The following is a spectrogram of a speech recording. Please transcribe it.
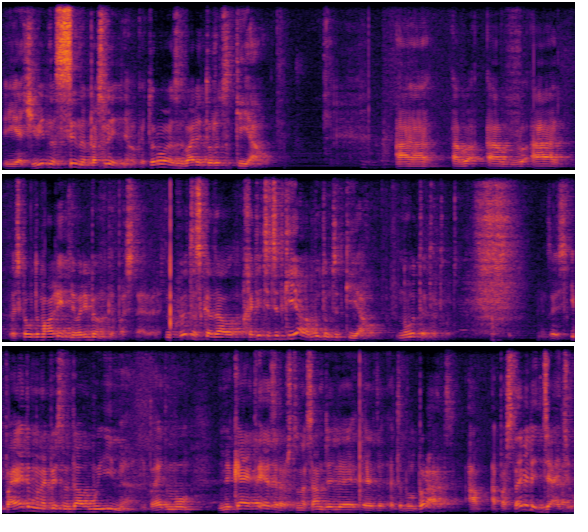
И, очевидно, сына последнего, которого звали тоже Циткияву а, а, а, а то есть кого-то малолетнего ребенка поставили. Но кто-то сказал, хотите Циткияву, будет он Циткияву. Ну вот этот вот. То есть, и поэтому написано дал ему имя, и поэтому намекает Эзра, что на самом деле это, это был брат, а, а поставили дядю.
